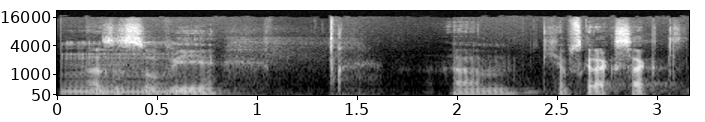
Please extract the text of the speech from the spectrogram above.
Mm. Also so wie, ähm, ich habe es gerade gesagt,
